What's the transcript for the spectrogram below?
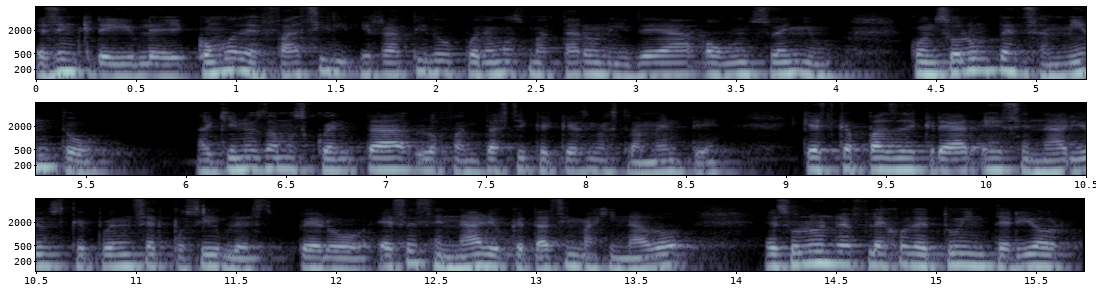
Es increíble cómo de fácil y rápido podemos matar una idea o un sueño con solo un pensamiento. Aquí nos damos cuenta lo fantástica que es nuestra mente, que es capaz de crear escenarios que pueden ser posibles, pero ese escenario que te has imaginado es solo un reflejo de tu interior,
